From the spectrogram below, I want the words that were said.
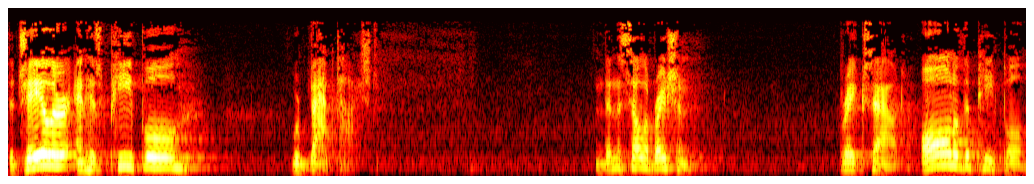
The jailer and his people were baptized. And then the celebration breaks out. All of the people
